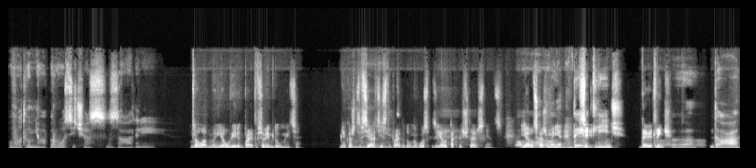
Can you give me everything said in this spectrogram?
Вот вы мне вопрос сейчас задали. Да ладно, вы, я уверен, про это все время думаете. Мне кажется, все артисты Нет. про это думают. Господи, я вот так мечтаю сняться. Я вот, скажем, мне- Дэвид Линч. Дэвид Линч? Э, Да.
